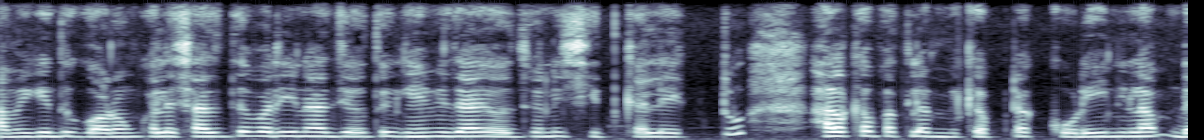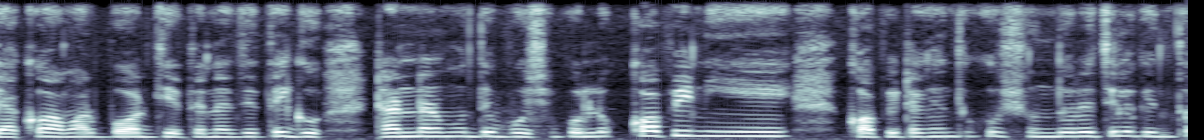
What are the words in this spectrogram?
আমি কিন্তু গরমকালে সাজতে পারি না, যেহেতু ঘেমে যায়, ওর জন্য শীতকালে একটু হালকা পাতলা মেকআপটা করেই নিলাম। দেখো আমার বর যেতে না যেতেই ঠান্ডার মধ্যে বসে পড়ল কফি নিয়ে। কফিটা কিন্তু খুব সুন্দর হয়েছিলো, কিন্তু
